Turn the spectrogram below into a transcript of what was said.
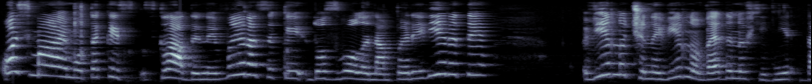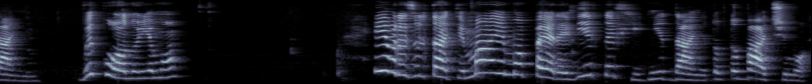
Ось маємо такий складений вираз, який дозволить нам перевірити, вірно чи невірно введено вхідні дані виконуємо. І в результаті маємо перевірте вхідні дані. Тобто, бачимо,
